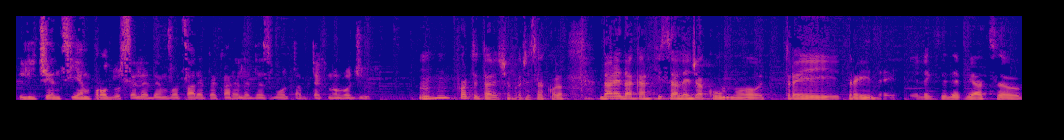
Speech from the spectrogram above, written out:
licențiem produsele de învățare pe care le dezvoltăm, tehnologii. Mm-hmm, foarte tare ce faceți acolo. Dane, dacă ar fi să alegi acum uh, trei, trei idei, trei lecții de viață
